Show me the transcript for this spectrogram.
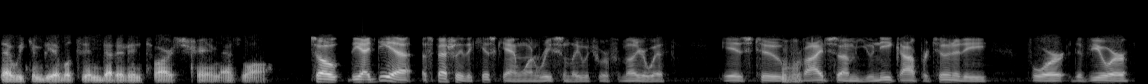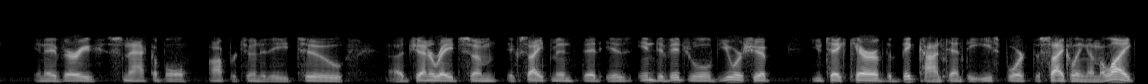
that we can be able to embed it into our stream as well. So the idea, especially the KissCam one recently, which we're familiar with, is to mm-hmm. provide some unique opportunity for the viewer in a very snackable opportunity to uh, generate some excitement that is individual viewership. You take care of the big content, the esport, the cycling, and the like,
